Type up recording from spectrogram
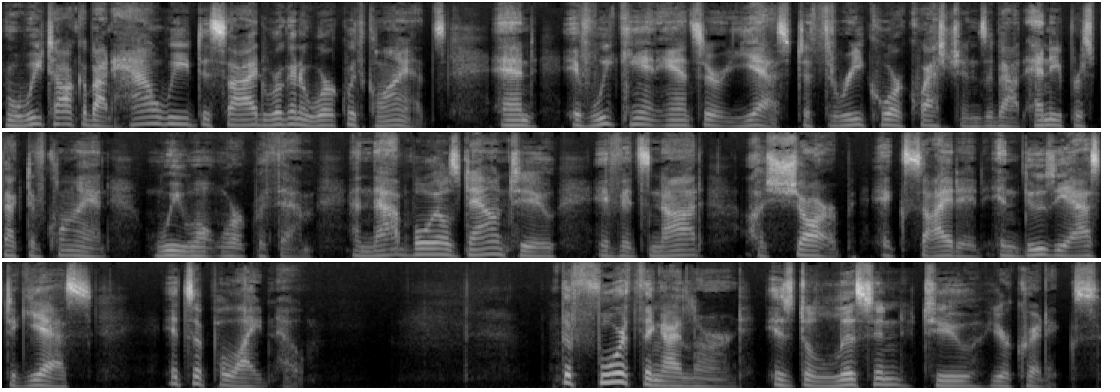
where we talk about how we decide we're going to work with clients. And if we can't answer yes to three core questions about any prospective client, we won't work with them. And that boils down to if it's not a sharp, excited, enthusiastic yes, it's a polite no. The fourth thing I learned is to listen to your critics.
